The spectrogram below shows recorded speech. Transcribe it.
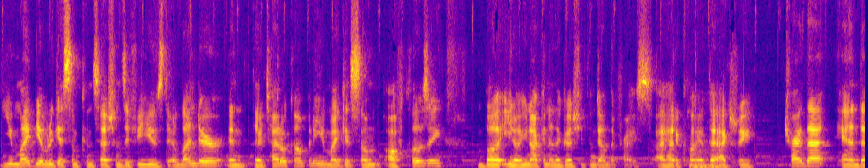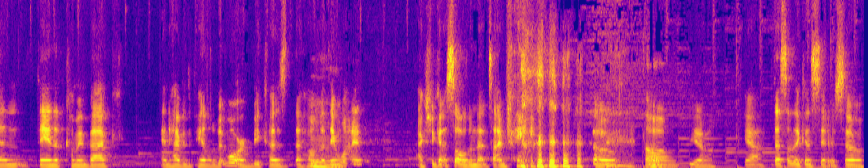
you might be able to get some concessions if you use their lender and their title company. You might get some off closing, but you know you're not going to negotiate them down the price. I had a client mm. that actually tried that and then they ended up coming back and having to pay a little bit more because the home mm. that they hmm. wanted actually got sold in that time frame. so, oh. um, you know, yeah, that's something to consider. So,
